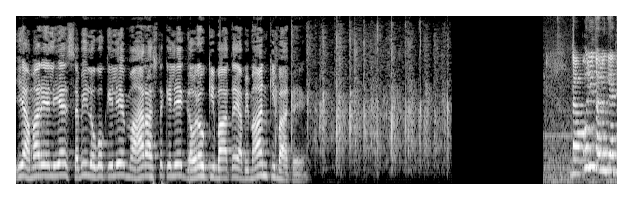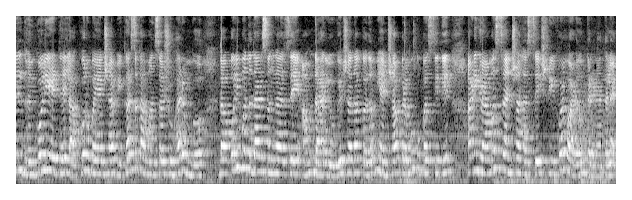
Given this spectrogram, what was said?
ये हमारे लिए सभी लोगों के लिए महाराष्ट्र के लिए गौरव की बात है अभिमान की बात है। दापोली तालुक्यातील धनकोली येथे लाखो रुपयांच्या विकास कामांचा शुभारंभ दापोली मतदारसंघाचे आमदार योगेशदादा कदम यांच्या प्रमुख उपस्थितीत आणि ग्रामस्थांच्या हस्ते श्रीफळ वाढवून करण्यात आलाय.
